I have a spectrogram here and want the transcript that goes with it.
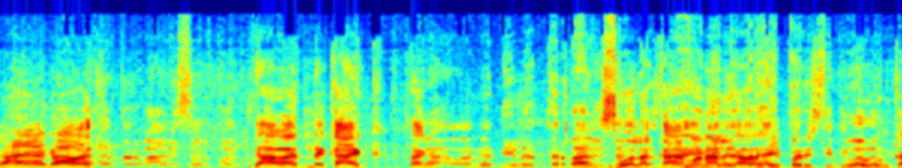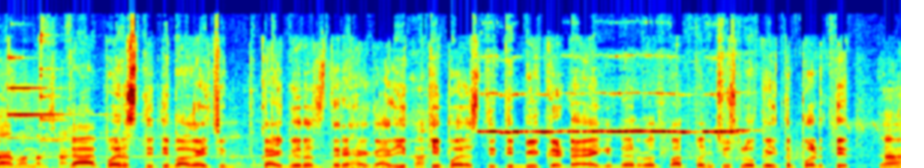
काय आहे गावात? गावातले काय सांगा? दिलं तर बावीस बोला काय म्हणाल गावाची परिस्थिती बोला. बघून काय म्हणाल सांगा? काय परिस्थिती बघायची? काय गरज तरी आहे का? इतकी परिस्थिती बिकट आहे की दररोज पाच पंचवीस लोक इथं पडतात. हा.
